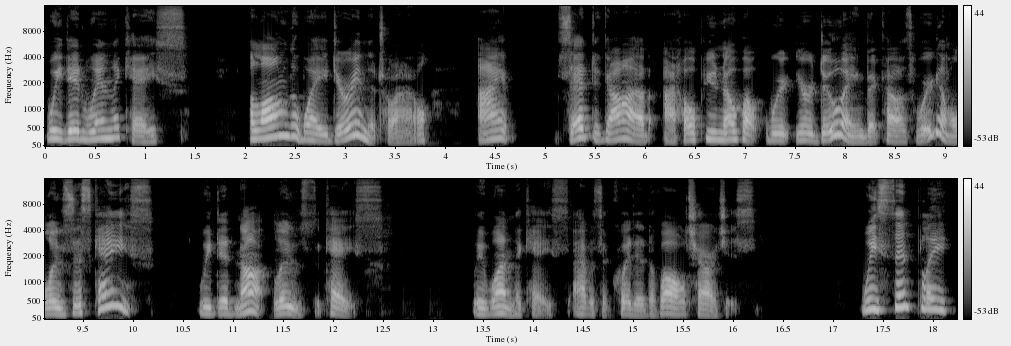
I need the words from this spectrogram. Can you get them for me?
We did win the case. Along the way during the trial, I said to God, I hope you know what you're doing because we're going to lose this case. We did not lose the case. We won the case. I was acquitted of all charges. We simply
